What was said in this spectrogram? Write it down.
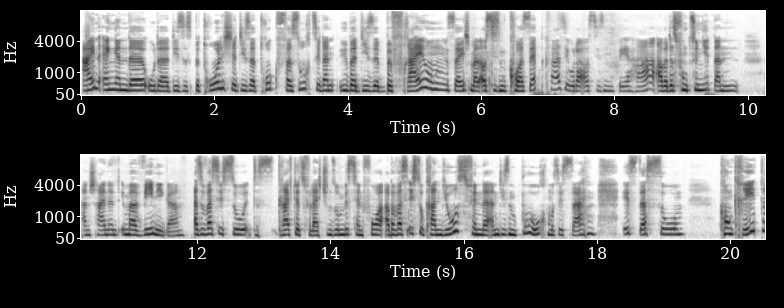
Einengende oder dieses Bedrohliche, dieser Druck versucht sie dann über diese Befreiung, sag ich mal, aus diesem Korsett quasi oder aus diesem BH, aber das funktioniert dann anscheinend immer weniger. Also was ich so, das greift jetzt vielleicht schon so ein bisschen vor, aber was ich so grandios finde an diesem Buch, muss ich sagen, ist, dass so konkrete,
